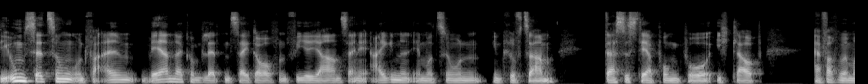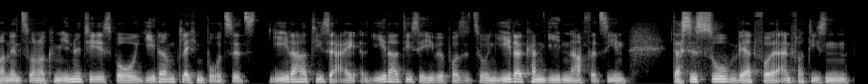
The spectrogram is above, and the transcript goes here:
Die Umsetzung und vor allem während der kompletten Zeitdauer von vier Jahren seine eigenen Emotionen im Griff zu haben, das ist der Punkt, wo ich glaube, einfach wenn man in so einer Community ist, wo jeder im gleichen Boot sitzt, jeder hat diese, jeder hat diese Hebelposition, jeder kann jeden nachvollziehen, das ist so wertvoll, einfach diesen,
